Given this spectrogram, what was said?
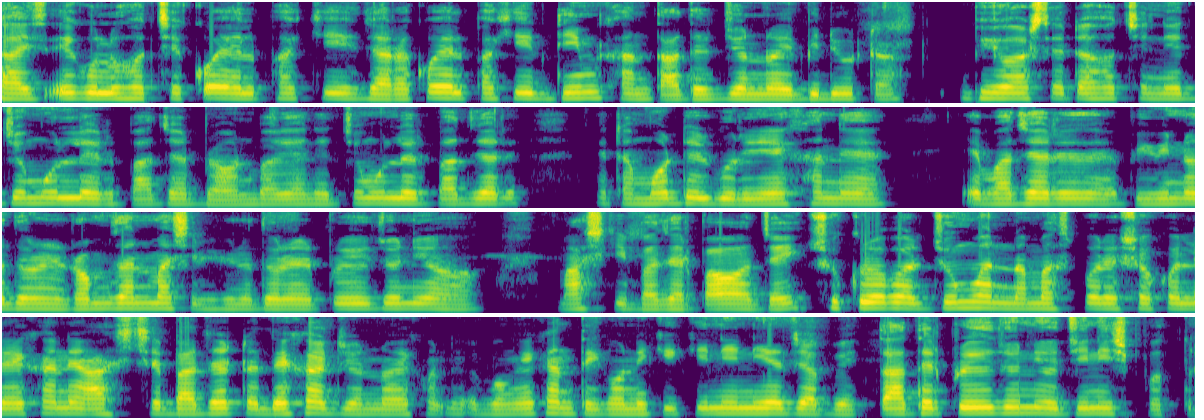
গাইস এগুলো হচ্ছে কোয়েল পাখি। যারা কোয়েল পাখির ডিম খান, তাদের জন্য এই ভিডিওটা। ভিউয়ার্স এটা হচ্ছে ন্যায্য মূল্যের বাজার ব্রাউনবাড়িয়া ন্যায্য মূল্যের বাজার। এটা মডের গুড়ি এখানে। এ বাজারে বিভিন্ন ধরনের, রমজান মাসে বিভিন্ন ধরনের প্রয়োজনীয় মাসকি বাজার পাওয়া যায়। শুক্রবার জুম্মার নামাজ পড়ে সকলে এখানে আসছে বাজারটা দেখার জন্য এখন, এবং এখান থেকে অনেকে কিনে নিয়ে যাবে তাদের প্রয়োজনীয় জিনিসপত্র।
